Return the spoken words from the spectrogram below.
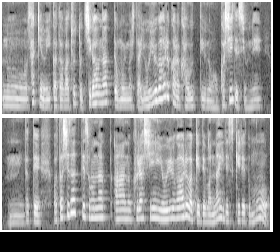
あのさっきの言い方はちょっと違うなって思いました。余裕があるから買うっていうのはおかしいですよね。うん、だって私だってそんなあの暮らしに余裕があるわけではないですけれども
